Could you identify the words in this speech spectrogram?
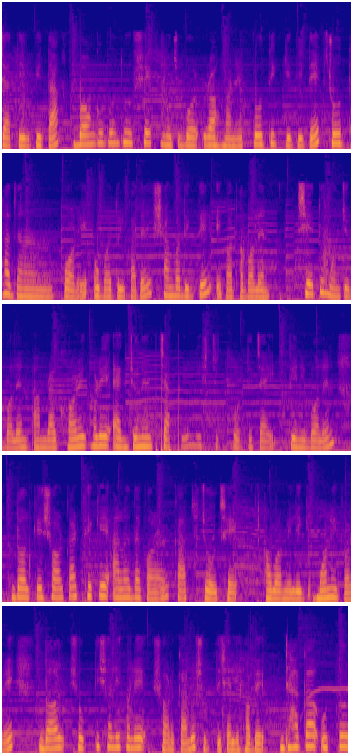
জাতির পিতা বঙ্গবন্ধু শেখ মুজিবুর রহমানের প্রতিকৃতিতে শ্রদ্ধা জানানোর পরে ওবায়দুল কাদের সাংবাদিকদের একথা বলেন। সেতু মন্ত্রী বলেন, আমরা ঘরে ঘরে একজনের চাকরি নিশ্চিত করতে চাই। তিনি বলেন, দলকে সরকার থেকে আলাদা করার কাজ চলছে। আওয়ামী লীগ মনে করে, দল শক্তিশালী হলে সরকারও শক্তিশালী হবে। ঢাকা, উত্তর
